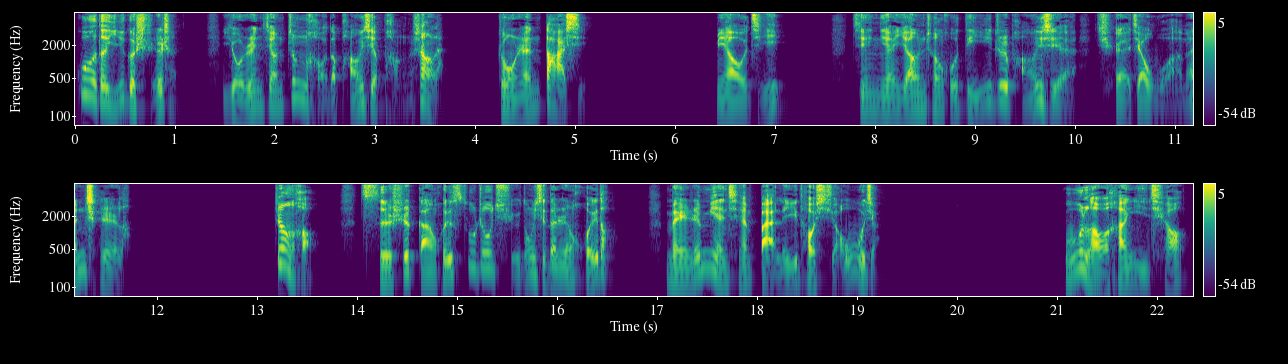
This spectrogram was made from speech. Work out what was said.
过得一个时辰，有人将蒸好的螃蟹捧上来，众人大喜。妙极，今年阳澄湖第一只螃蟹却叫我们吃了。正好，此时赶回苏州取东西的人回到，每人面前摆了一套小物件。吴老汉一瞧，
